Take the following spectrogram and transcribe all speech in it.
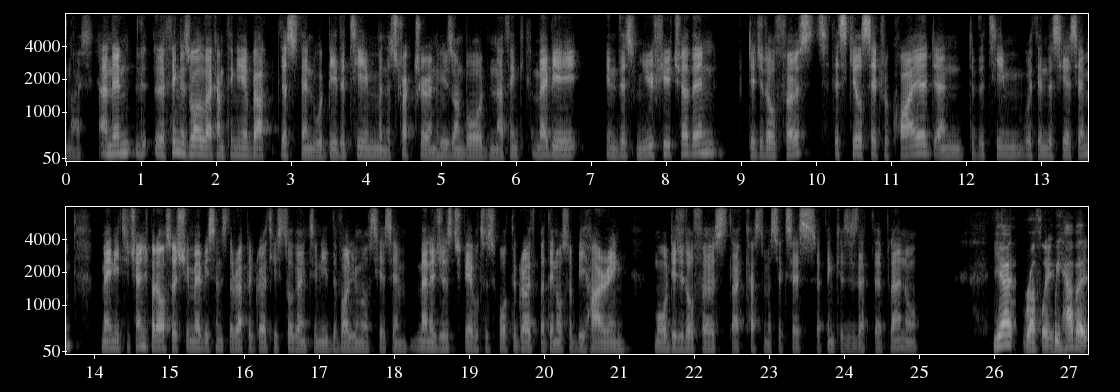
Nice. And then the, the thing as well, like I'm thinking about this, then would be the team and the structure and who's on board. And I think maybe in this new future, then digital first, the skill set required and the team within the CSM may need to change. But I also assume maybe since the rapid growth, you're still going to need the volume of CSM managers to be able to support the growth, but then also be hiring more digital first, like customer success. I think is is that the plan or? Yeah, roughly. We have a,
